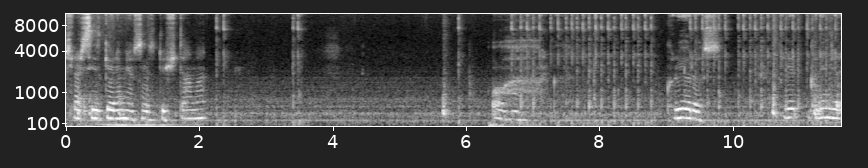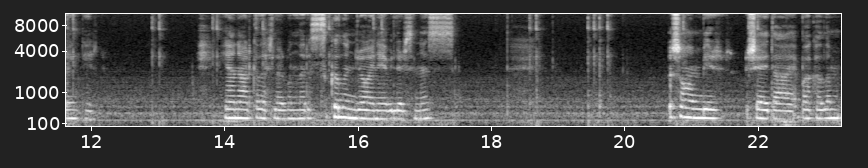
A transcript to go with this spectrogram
arkadaşlar siz göremiyorsunuz düştü ama. Oha. Kırıyoruz. Kır, kırınca renk değişti. Yani arkadaşlar bunları sıkılınca oynayabilirsiniz. Son bir şey daha bakalım.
